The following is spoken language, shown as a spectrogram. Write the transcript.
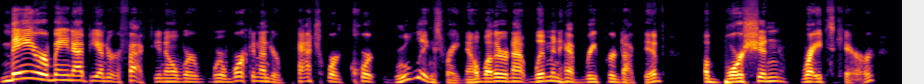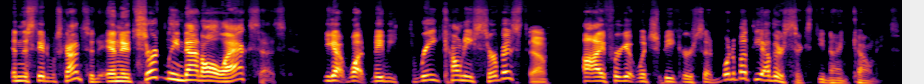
may or may not be under effect. You know, we're we're working under patchwork court rulings right now, whether or not women have reproductive abortion rights care in the state of Wisconsin. And it's certainly not all access. You got what, maybe three counties serviced? Yeah. I forget which speaker said, what about the other 69 counties?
